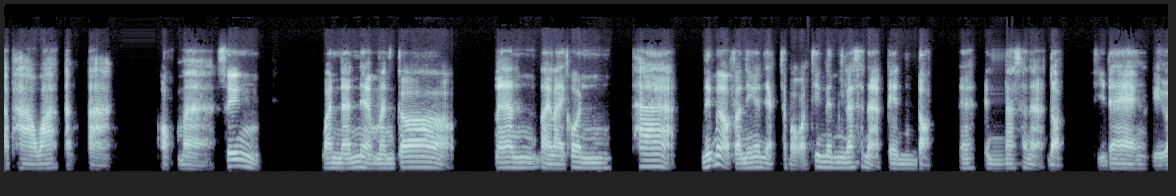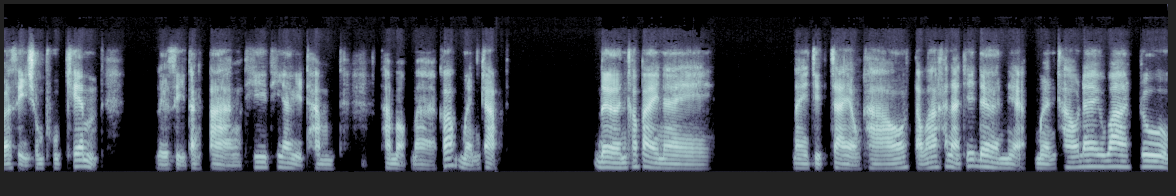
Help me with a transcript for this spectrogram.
สภาวะต่างๆออกมา ซึ่งวันนั้นเนี่ยมันก็นั่นหลาย ๆ คนถ้านึกไม่ออกตอนนี้อยากจะบอกว่าที่มันมีลักษณะเป็นดอท นะเป็นลักษณะดอทสีแดง หรือว่าสีชมพูเข้ม หรือสีต่างๆ ที่ที่ยาวิทำทำออกมา ก็เหมือนกับเดินเข้าไปในในจิตใจของเขา แต่ว่าขณะที่เดินเนี่ยเหมือนเขาได้วาดรูป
